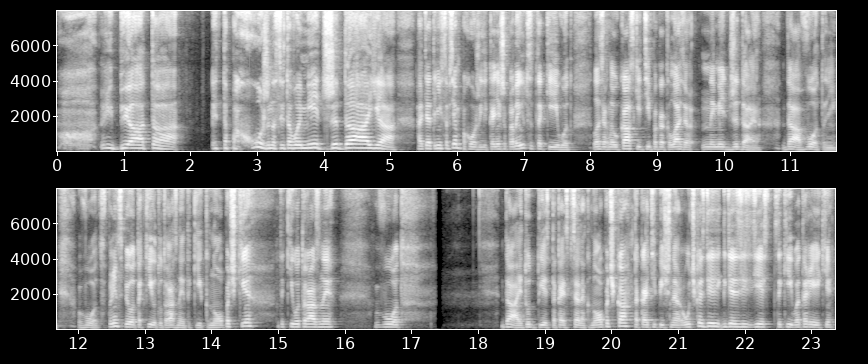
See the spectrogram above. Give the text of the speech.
О, ребята! Это похоже на световой меч джедая. Хотя это не совсем похоже. И, конечно, продаются такие вот лазерные указки, типа как лазерный меч джедая. Да, вот они. Вот. В принципе, вот такие вот тут разные такие кнопочки. Такие вот разные. Вот. Да, и тут есть такая специальная кнопочка, такая типичная ручка, здесь, где здесь есть такие батарейки.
